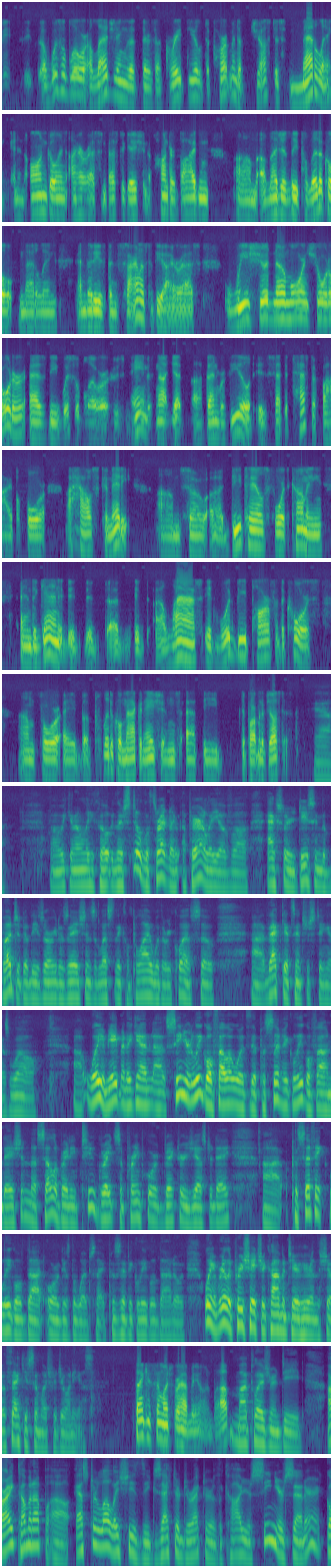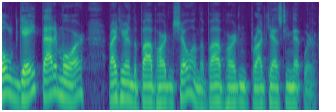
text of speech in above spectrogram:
a whistleblower alleging that there's a great deal of Department of Justice meddling in an ongoing IRS investigation of Hunter Biden um, allegedly political meddling and that he's been silenced at the IRS, we should know more in short order as the whistleblower, whose name has not yet uh, been revealed, is set to testify before a House committee. Um, so uh, details forthcoming. And again, it, it, it, uh, it, alas, it would be par for the course um, for a, a, political machinations at the Department of Justice. Yeah. Well, we can only hope. There's still the threat, apparently, of uh, actually reducing the budget of these organizations unless they comply with the request. So uh, that gets interesting as well. Uh, William Yeatman, again, uh, senior legal fellow with the Pacific Legal Foundation, uh, celebrating two great Supreme Court victories yesterday. Uh, pacificlegal.org is the website, pacificlegal.org. William, really appreciate your commentary here on the show. Thank you so much for joining us. Thank you so much for having me on, Bob. My pleasure indeed. All right, coming up, uh, Esther Lully. She's the executive director of the Collier Senior Center, Golden Gate, that and more, right here on the Bob Harden Show on the Bob Harden Broadcasting Network.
